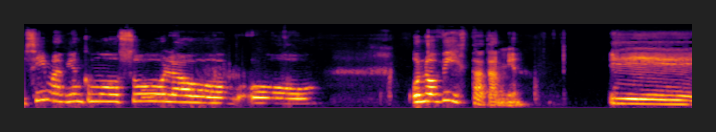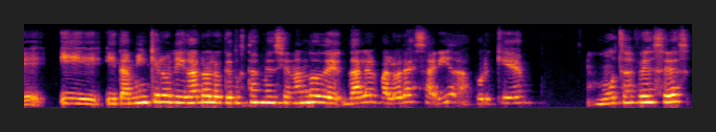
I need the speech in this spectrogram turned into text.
sí, más bien como sola o, o, no vista también. y, y, también quiero ligarlo a lo que tú estás mencionando de darle el valor a esa herida, porque muchas veces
